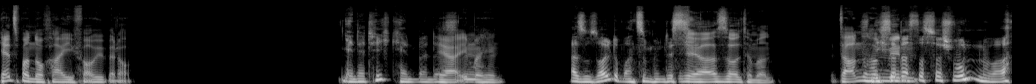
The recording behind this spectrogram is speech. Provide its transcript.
Kennt man noch HIV überhaupt? Ja, natürlich kennt man das. ja, immerhin. Also sollte man zumindest. Ja, sollte man. Dann Ist haben nicht so, dass das verschwunden war.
